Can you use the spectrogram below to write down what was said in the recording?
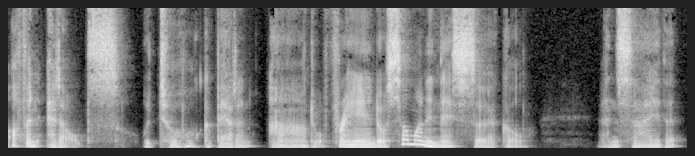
Often adults would talk about an aunt or friend or someone in their circle and say that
